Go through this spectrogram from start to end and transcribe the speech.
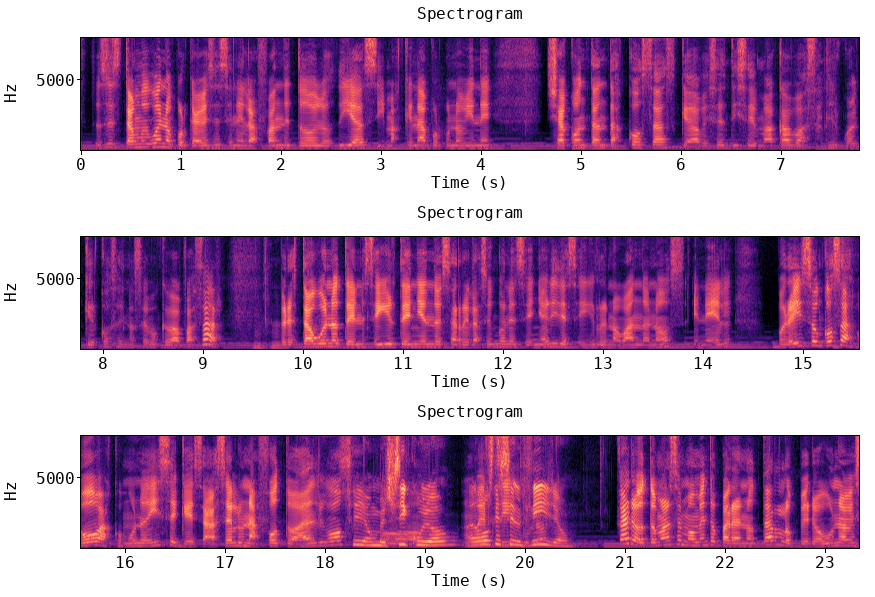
Entonces está muy bueno porque a veces en el afán de todos los días, y más que nada porque uno viene ya con tantas cosas que a veces dice, acá va a salir cualquier cosa y no sabemos qué va a pasar. Pero está bueno ten- seguir teniendo esa relación con el Señor y de seguir renovándonos en Él. Por ahí son cosas bobas, como uno dice, que es hacerle una foto a algo. Sí, un versículo, un algo que es sencillo. Claro, tomarse el momento para anotarlo, pero una vez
